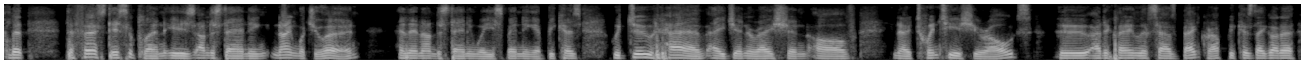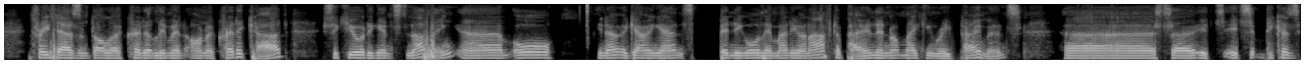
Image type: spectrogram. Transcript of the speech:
But the first discipline is understanding, knowing what you earn, and then understanding where you're spending it because we do have a generation of you know 20ish year olds who are declaring themselves bankrupt because they got a $3000 credit limit on a credit card secured against nothing um, or you know are going out and spending all their money on afterpay and they're not making repayments. Uh, so it's it's because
